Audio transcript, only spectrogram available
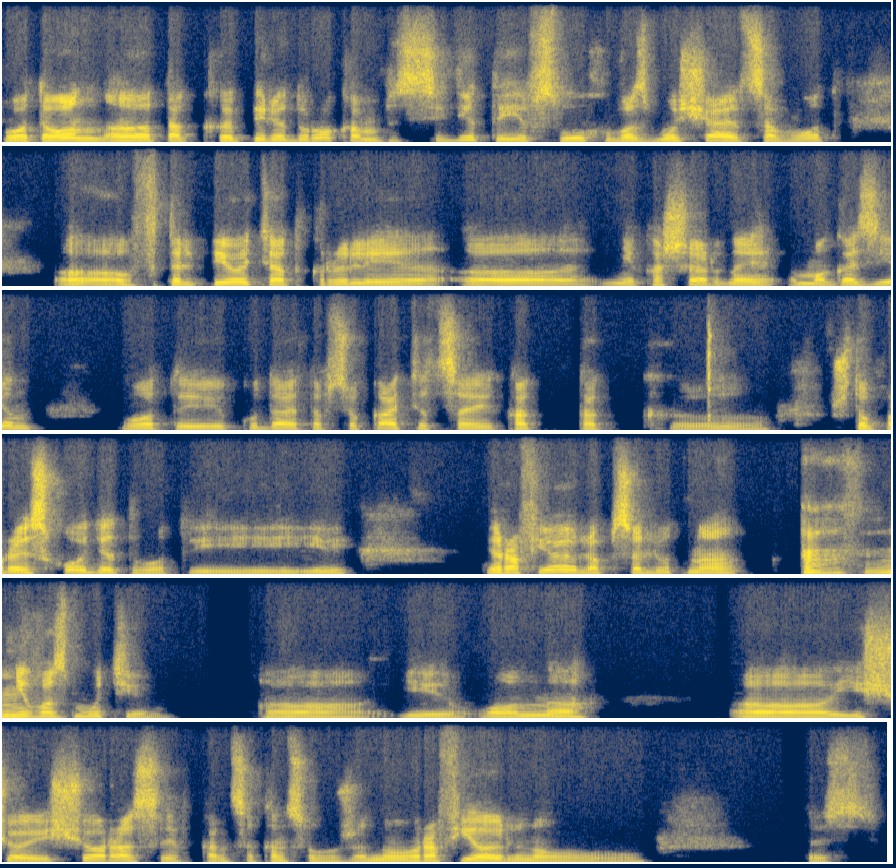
Вот, и он э, так перед уроком сидит и вслух возмущается, вот, э, в Тальпиоте открыли э, некошерный магазин, вот, и куда это все катится, и как, как, э, что происходит, вот, и, и, и Рафаэль абсолютно невозмутим. Э, И он э, э, еще еще раз, и в конце концов уже, ну, Рафьёль, ну, то есть э,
